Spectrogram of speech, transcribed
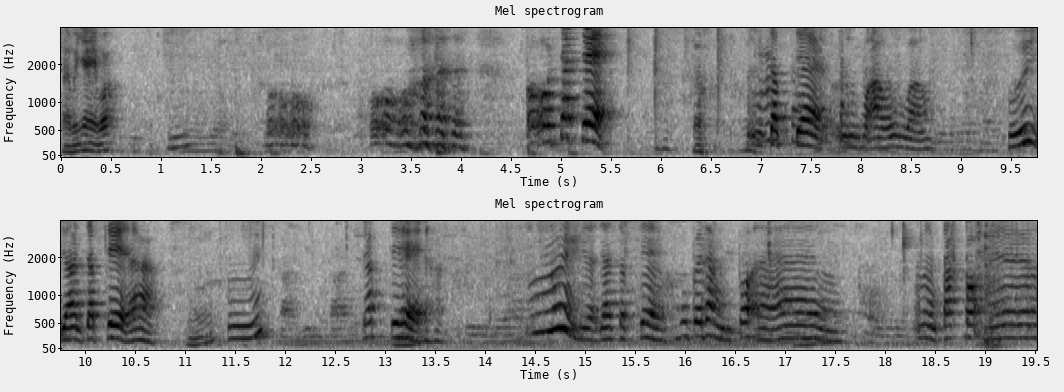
หายไปใหญ่ปะโอ้โอ้โอ้โอ้โอ้โอ้โอ้จับแจ๊จับแจ๊เออบ่เอาบ่เอาเฮ้ยยานจับแจ๊อะฮะอืมเฮ้ย จับจับแจ่เอ้ยอย่าอย่าจับแจ่เขาไปดังเปาะแล้วนั่งตักเปาะแล้ว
